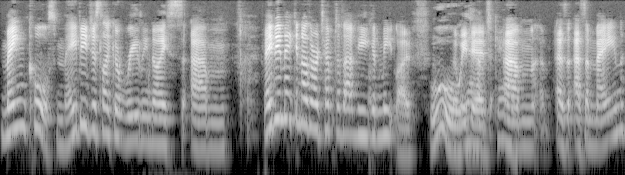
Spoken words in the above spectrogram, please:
main course, maybe just like a really nice um maybe make another attempt at that vegan meatloaf Ooh, that we yeah, did good. um as as a main.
